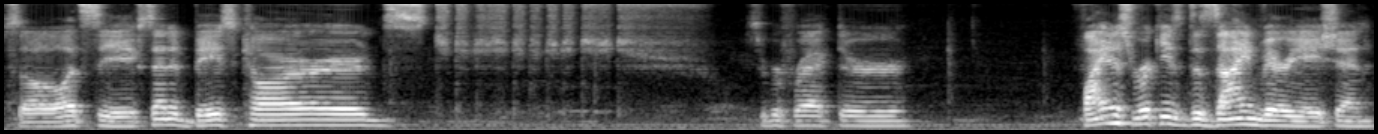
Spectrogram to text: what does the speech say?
So let's see. Extended base cards. Superfractor. Finest Rookies Design Variation.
